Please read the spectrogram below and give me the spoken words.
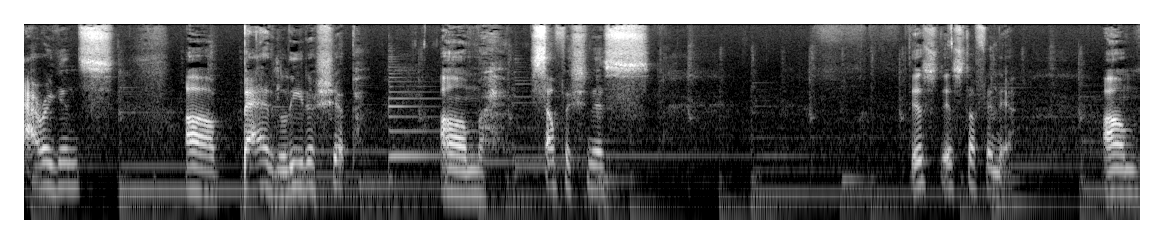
arrogance, uh, bad leadership, um, selfishness. There's, there's stuff in there. Um,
